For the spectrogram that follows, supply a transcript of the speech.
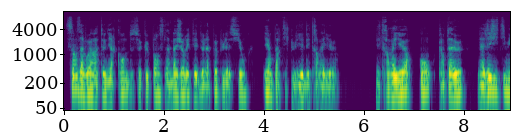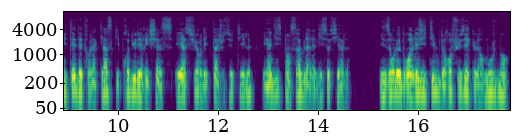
sans avoir à tenir compte de ce que pense la majorité de la population et en particulier des travailleurs. Les travailleurs ont, quant à eux, la légitimité d'être la classe qui produit les richesses et assure les tâches utiles et indispensables à la vie sociale. Ils ont le droit légitime de refuser que leur mouvement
